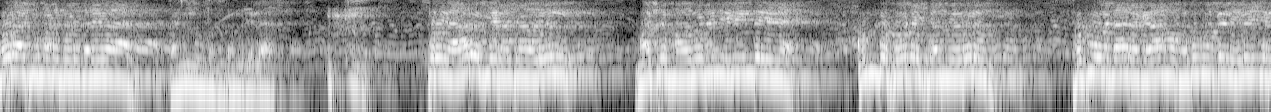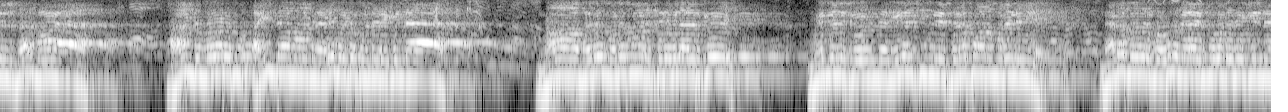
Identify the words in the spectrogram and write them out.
ஊராட்சி மன்றத்துடைய தலைவர் தனி முடியல திரு ஆரோக்கிய ராஜா அவர்கள் மற்றும் அவருடன் இணைந்து குண்டு கோட்டை சாமி அவர்களும் சுற்றுவட்டார கிராம பொதுமக்கள் இளைஞர்கள் சார்பாக ஆண்டுதோறும் ஐந்தாம் ஆண்டு நடைபெற்றுக் கொண்டிருக்கின்ற மாபெரும் வடமாடு திருவிழாவிற்கு எங்களுக்கு இந்த நிகழ்ச்சி மிக சிறப்பான முறையில் நடப்பதற்கு உறுதுணையாக இருந்து கொண்டிருக்கின்ற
